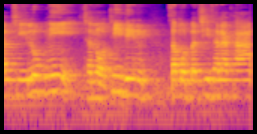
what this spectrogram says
บัญชีลูกหนี้โฉนดที่ดิน สมุดบัญชีธนาคาร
